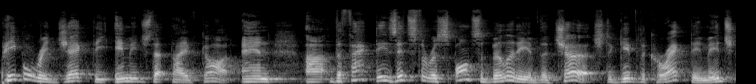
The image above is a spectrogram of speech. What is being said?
people reject the image that they've got. And uh, the fact is, it's the responsibility of the church to give the correct image.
